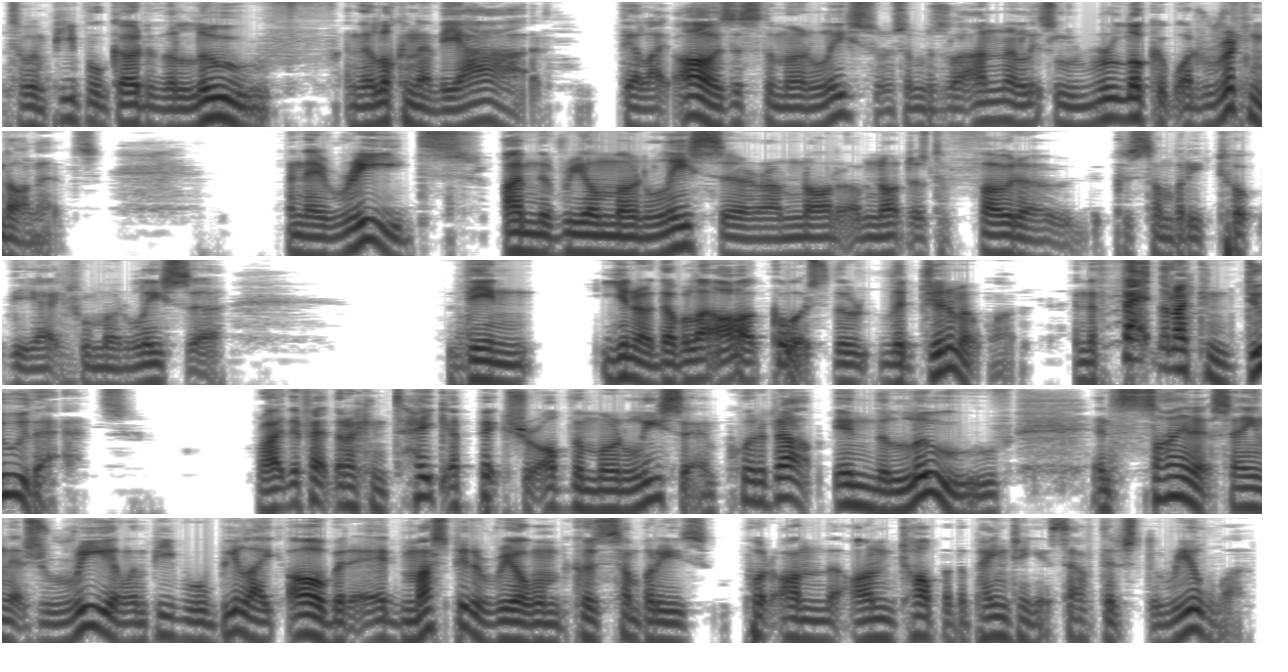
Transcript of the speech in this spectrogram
So when people go to the Louvre and they're looking at the art, they're like, "Oh, is this the Mona Lisa?" And someone's like, "I don't know. Let's look at what's written on it." And they read, "I'm the real Mona Lisa. I'm not. I'm not just a photo because somebody took the actual Mona Lisa." Then you know they'll be like, "Oh, cool, it's the legitimate one." And the fact that I can do that, right? The fact that I can take a picture of the Mona Lisa and put it up in the Louvre and sign it saying that's real, and people will be like, "Oh, but it must be the real one because somebody's put on the on top of the painting itself that it's the real one."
